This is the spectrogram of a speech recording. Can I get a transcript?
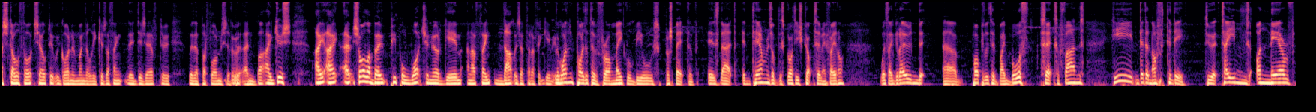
I still thought Celtic would go on and win the league because I think they deserve to with the performance they put in. But I just I, I, it's all about people watching our game, and I think that was a terrific game. The watch. one positive from Michael Beale's perspective is that, in terms of the Scottish Cup semi final, with a ground uh, populated by both sets of fans, he did enough today to at times unnerve,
